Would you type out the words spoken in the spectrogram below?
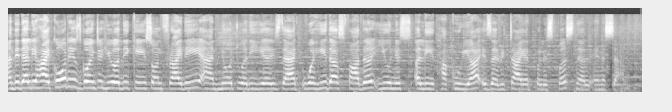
And the Delhi High Court is going to hear the case on Friday and noteworthy here is that Wahida's father, Yunus Ali Thakuria, is a retired police personnel in Assam.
